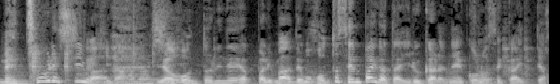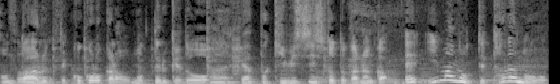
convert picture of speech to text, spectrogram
めっちゃ嬉しいわ。いや本当にねやっぱりまあでも本当先輩方いるからねこの世界って本当あるって心から思ってるけど、はいやっぱ厳しい人とかなんか「え今のってただの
